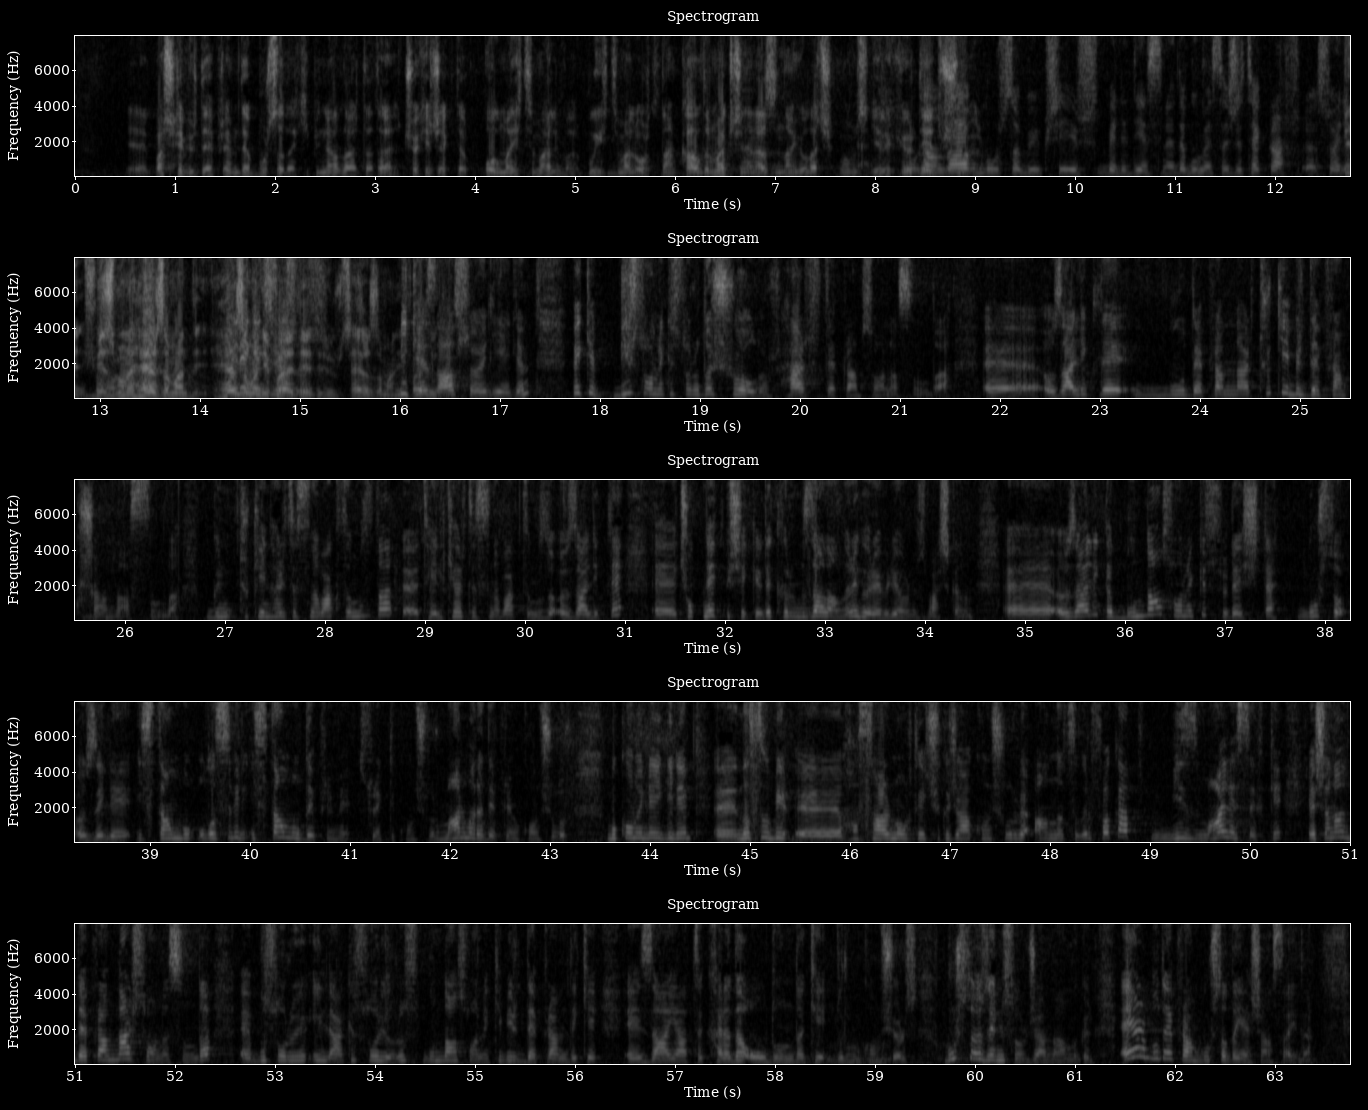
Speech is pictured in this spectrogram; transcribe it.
başka bir depremde Bursa'daki binalarda da çökecekte olma ihtimali var. Bu ihtimali ortadan kaldırmak için en azından yola çıkmamız gerekiyor diye Buradan düşünüyorum. da Bursa Büyükşehir Belediyesi'ne de bu mesajı tekrar e, söylemiş Biz, biz bunu her zaman her Dile zaman ifade ediyoruz. Her zaman bir ifade kez daha ediyoruz. söyleyelim. Peki bir sonraki soruda şu olur her deprem sonrasında. Ee, özellikle bu depremler Türkiye bir deprem kuşağında aslında. Bugün Türkiye'nin haritasına baktığımızda, e, tehlike haritasına baktığımızda özellikle e, çok net bir şekilde kırmızı alanları görebiliyoruz başkanım. Ee, özellikle bundan sonraki süreçte Bursa özeli, İstanbul, olası bir İstanbul depremi sürekli konuşulur. Marmara depremi konuşulur. Bu konuyla ilgili e, nasıl bir e, hasarın ortaya çıkacağı konuşulur ve anlatılır. Fakat biz maalesef ki yaşanan depremler sonrasında e, bu soruyu illaki soruyoruz. Bundan sonraki bir depremdeki e, zayiatı, karada olduğundaki durumu konuşuyoruz. Bursa özelini soracağım ben bugün. Eğer bu deprem Bursa'da yaşansaydı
